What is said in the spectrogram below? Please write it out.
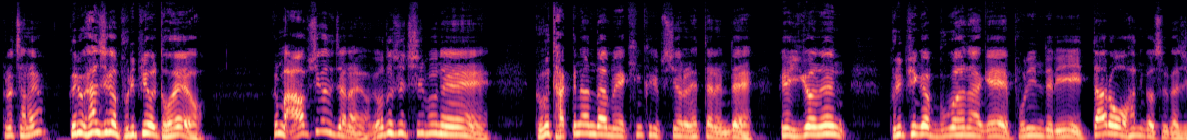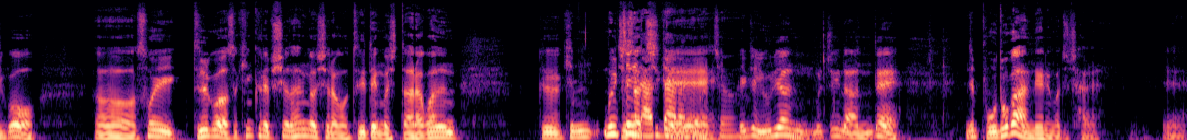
그렇잖아요? 그리고 1시간 브리핑을 더 해요. 그럼 9시가 되잖아요. 8시 7분에 그거 다 끝난 다음에 킹크립 시연을 했다는데 그 이거는 브리핑과 무관하게 본인들이 따로 한 것을 가지고 어 소위 들고 와서 킹크랩 시연한 것이라고 들이댄 것이다라고 하는 그김 물증이 측에 거죠. 굉장히 유리한 물증이 나왔는데 이제 보도가 안 되는 거죠 잘. 예.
